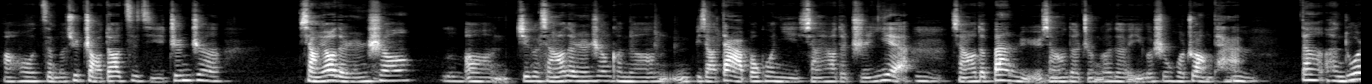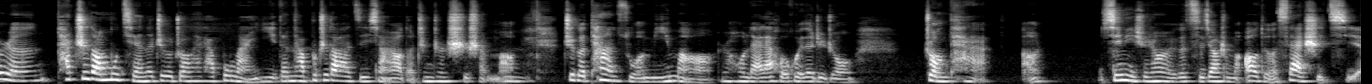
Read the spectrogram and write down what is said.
然后怎么去找到自己真正想要的人生。嗯嗯，这个想要的人生可能嗯比较大，包括你想要的职业、嗯想要的伴侣、想要的整个的一个生活状态。嗯但很多人他知道目前的这个状态他不满意，但他嗯不知道他自己想要的真正是什么。嗯这个探索、迷茫，然后来来回回的这种状态啊，心理学上有一个词叫什么“奥德赛时期”。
